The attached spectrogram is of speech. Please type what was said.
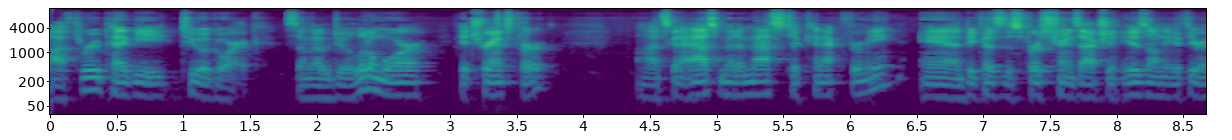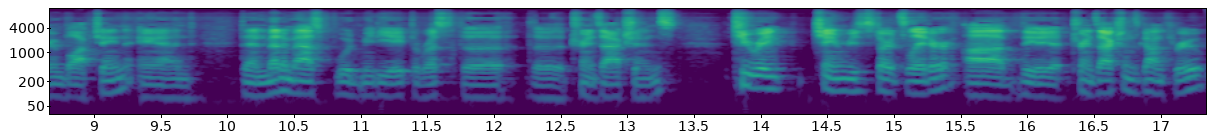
uh, through Peggy to Agoric. So I'm going to do a little more, hit transfer. Uh, it's going to ask MetaMask to connect for me. And because this first transaction is on the Ethereum blockchain, and then MetaMask would mediate the rest of the, the transactions. Two chain restarts later, uh, the transaction's gone through,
